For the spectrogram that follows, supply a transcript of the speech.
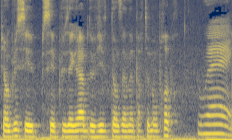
puis en plus c'est, plus agréable de vivre dans un appartement propre. Ouais.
